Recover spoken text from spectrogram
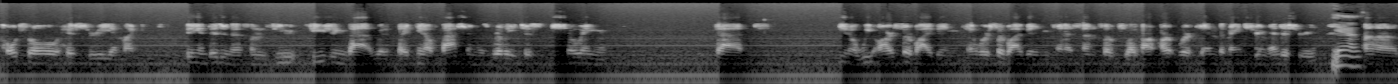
cultural history and like being indigenous and fu- fusing that with like you know fashion is really just showing that know we are surviving and we're surviving in a sense of like our artwork in the mainstream industry Yeah. um,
